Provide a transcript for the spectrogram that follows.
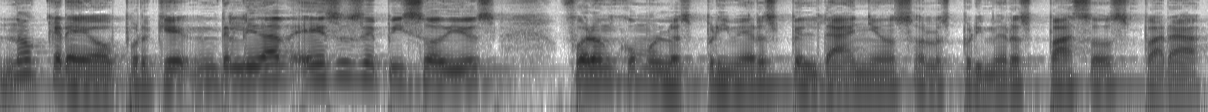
no creo, porque en realidad esos episodios fueron como los primeros peldaños o los primeros pasos para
